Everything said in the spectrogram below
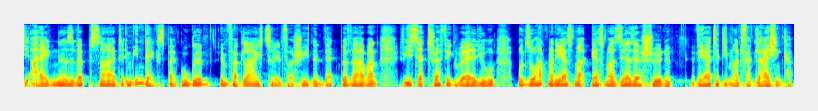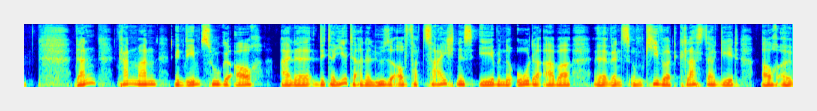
die eigene Webseite im Index bei Google im Vergleich zu den verschiedenen Wettbewerbern? Wie ist der Traffic Value? Und so hat man erstmal, erstmal sehr, sehr schöne Werte, die man vergleichen kann. Dann kann man in dem Zuge auch eine detaillierte Analyse auf Verzeichnisebene oder aber, äh, wenn es um Keyword-Cluster geht, auch äh,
